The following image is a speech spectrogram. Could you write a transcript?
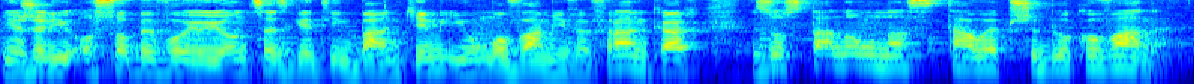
jeżeli osoby wojujące z Getin Bankiem i umowami we frankach zostaną na stałe przyblokowane.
